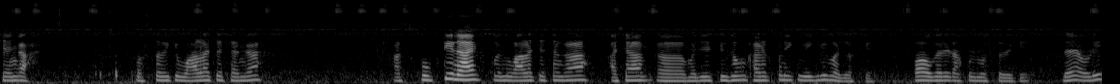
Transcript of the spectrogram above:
शेंगा. मस्तपैकी वालाच्या शेंगा. आज पोपटी नाही पण वालाच्या शेंगा अशा म्हणजे शिजवून खाण्यात पण एक वेगळी मजा असते. वावा वगैरे टाकून मस्तपैकी. नाही आवडी.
